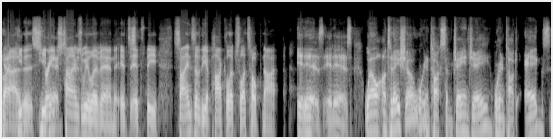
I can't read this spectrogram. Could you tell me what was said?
yeah, he, the strange times we live in. It's it's the signs of the apocalypse. Let's hope not. It is. It is. Well, on today's show, we're going to talk some J and J. We're going to talk eggs,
